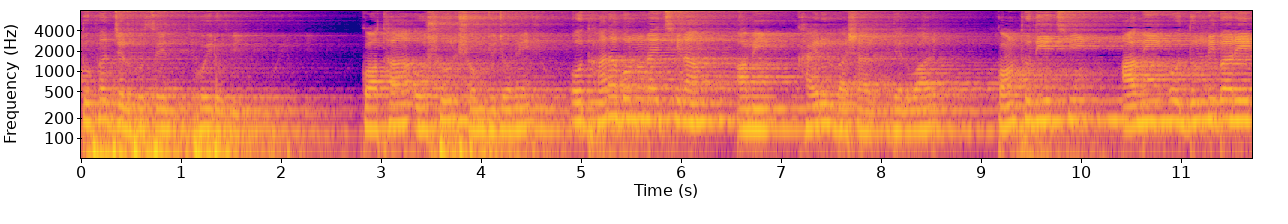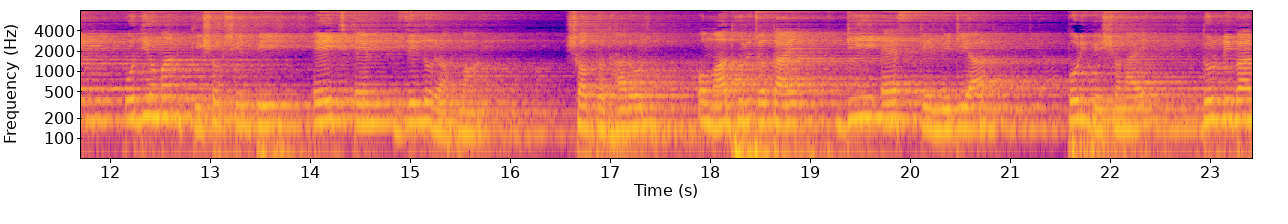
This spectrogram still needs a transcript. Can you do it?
তুফাজ্জল হোসেন ভৈরবী। কথা ও সুর সংযোজনে ও ধারা বর্ণনায় ছিলাম আমি খায়রুল বাসার দেলওয়ার। কণ্ঠ দিয়েছি আমি ও দুর্নিবারের উদীয়মান কিশোর শিল্পী এইচ এম জিল্লুর রহমান। শব্দ ধারণ ও মাধুর্যতায় ডিএসকে মিডিয়া পরিবেশনায় দুর্নিবার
